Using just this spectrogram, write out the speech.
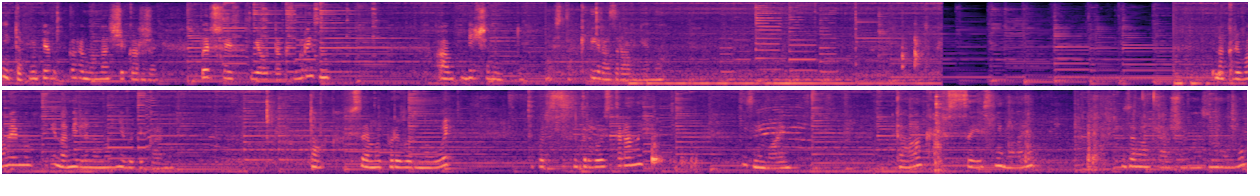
І так, випікаємо наші коржі. Перший я отак збризну, а більше не буду. Ось так. І розравнюємо. Накриваємо і на мідленому вогні випікаємо. Так, все ми перевернули. Тепер з другої сторони і знімаємо. Так, все, знімаємо. Завантажуємо знову.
